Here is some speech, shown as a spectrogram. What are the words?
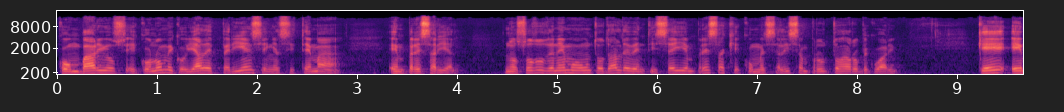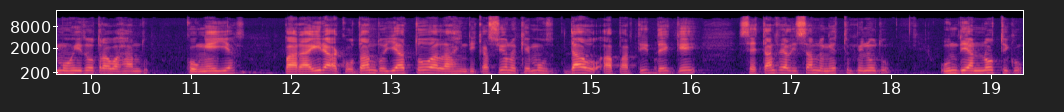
con varios económicos ya de experiencia en el sistema empresarial. Nosotros tenemos un total de 26 empresas que comercializan productos agropecuarios que hemos ido trabajando con ellas para ir acotando ya todas las indicaciones que hemos dado a partir de que se están realizando en estos minutos un diagnóstico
